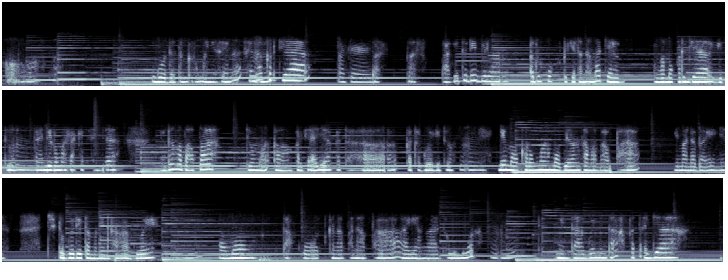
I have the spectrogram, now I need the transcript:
Oh, gue datang ke rumahnya Sena Sena Mhm. kerja. Oke. Pas pas pagi tuh dia bilang aduh kok kepikiran amat ya nggak mau kerja gitu. Mm-mm. pengen di rumah sakit aja. Ya udah nggak apa-apa. Cuma eh, kerja aja kata kata gue gitu. Mm-mm. dia mau ke rumah mau bilang sama bapak gimana bayinya. Terus itu gue ditemenin kakak gue. Ngomong takut kenapa-napa ayah nggak ada umur. Mm-mm. minta gue minta akad aja.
